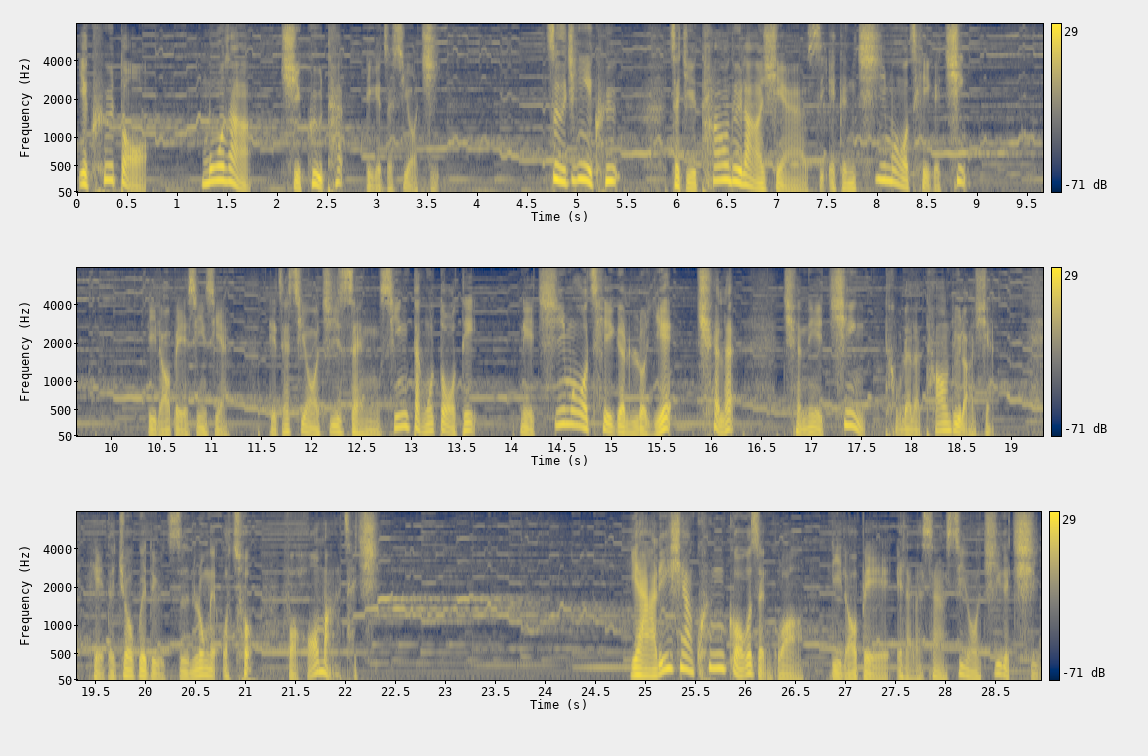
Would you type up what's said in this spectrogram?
一看到。马上去赶脱迭只小鸡，走近一看，只见汤团浪向是一根鸡毛菜的筋。李老板心想：迭只小鸡诚心得我捣蛋，拿鸡毛菜的绿叶吃了，却拿筋吐辣了汤团浪向，害得交关团子弄来龌龊，勿好卖出去。夜里向困觉的辰光，李老板还辣辣生小鸡的气。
